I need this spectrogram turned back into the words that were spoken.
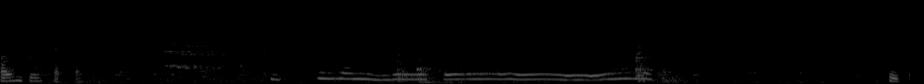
पाहून घेऊ शकतात ठीक आहे.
